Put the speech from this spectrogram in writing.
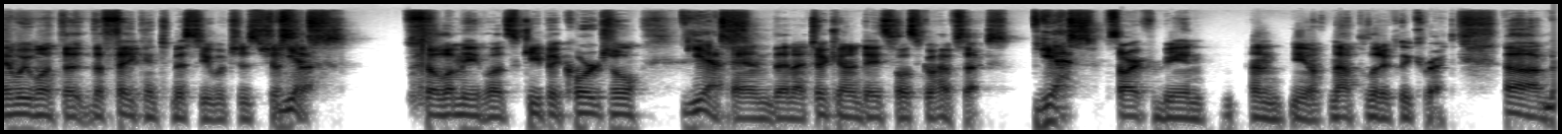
And we want the the fake intimacy, which is just Yes. sex. So let me let's keep it cordial. yes And then I took you on a date, so let's go have sex. yes Sorry for being, um, you know, not politically correct. Um,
